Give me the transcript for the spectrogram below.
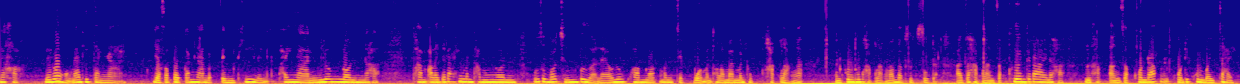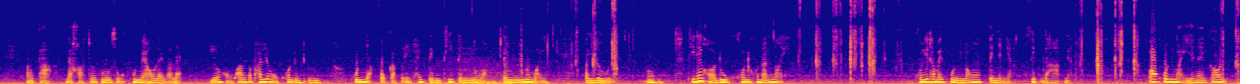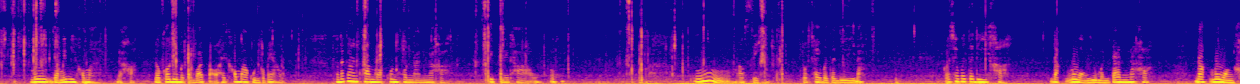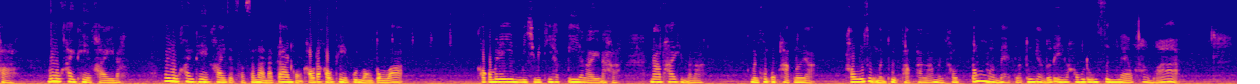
นะคะ ในเรื่องของหน้าที่การงาน อยากจะโฟกัสงานแบบเต็มที่เลยเนี่ยไพ่งานเรื่องเงินนะคะทำอะไรก็ได้ให้มันทำเงิน รู้สึกว่าฉันเบื่อแล้วเรื่องความรักมันเจ็บปวดมันทรมานมันถูกหักหลังอะ่ะเหมือนคุณถูกหักหลังมาแบบสุดๆอะ่ะอาจจะหักหลังจากเพื่อนก็ได้นะคะ หรือหักหลังจากคนรักหรือคนที่คุณไว้ใจต่างๆนะคะ จนคุณรู้สึกว่าคุณไม่เอาอะไรแล้วแหละ เรื่องของความสัมพันธ์เรื่องของคนอื่นๆ คุณอยากโฟกัสตัวเองให้เต็มที่เต็มหน่วง เต็มหน่วยไปเลย อืมทีนี้ขอดูคนคนนั้นหน่อย คนที่ทำให้คุณต้องเป็นอย่างเงี้ยสิบดาบเนี่ยก็คนใหม่ยังไงก็ไม่ยังไม่มีเข้ามานะคะ แล้วก็ดูเหมือนกับว่าต่อให้เข้ามาคุณก็ไม่เอาสถานการณ์ความรักคนคนนั้นนะคะสิบในเท้าอืมเอาสิก็ใช่ว่าจะดีนะ ก็ใช่ว่าจะดีค่ะ ดักหน่วงอยู่เหมือนกันนะคะดักหน่วงค่ะ ไม่รู้ใครเทใครนะ ไม่รู้ใครเทใครจากสถานการณ์ของเขาถ้าเขาเทคุณมองตรงว่า เขาก็ไม่ได้มีชีวิตที่แฮปปี้อะไรนะคะ หน้าไพ่เห็นไหมล่ะเหมือนคนอกหักเลยอะ่ะเขารู้สึกเหมือนถูกผักภาระเหมือนเขาต้องมาแบกรับทุกอย่างด้วยตัวเองแล้วเขารู้ซึ้งแล้วค่ะว่า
